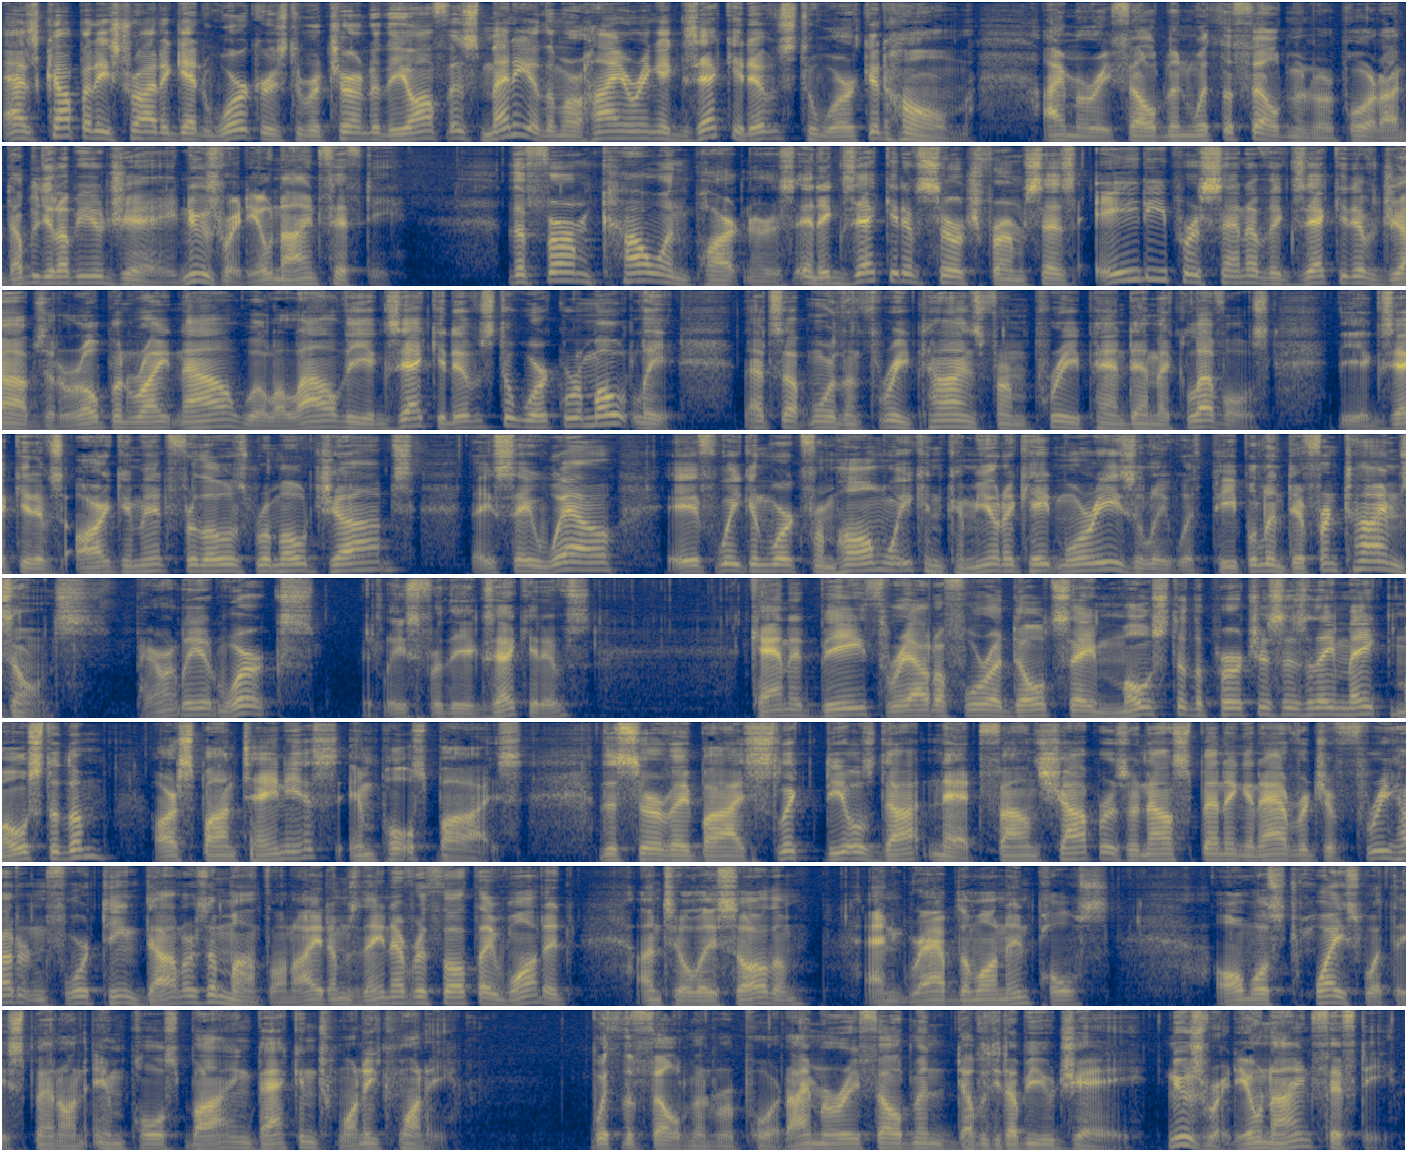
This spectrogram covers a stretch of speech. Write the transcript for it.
As companies try to get workers to return to the office, many of them are hiring executives to work at home. I'm Murray Feldman with the Feldman Report on WWJ News Radio 950. The firm Cowen Partners, an executive search firm, says 80% of executive jobs that are open right now will allow the executives to work remotely. That's up more than three times from pre pandemic levels. The executives' argument for those remote jobs? They say, well, if we can work from home, we can communicate more easily with people in different time zones. Apparently, it works at least for the executives. Can it be three out of four adults say most of the purchases they make, most of them, are spontaneous impulse buys? The survey by slickdeals.net found shoppers are now spending an average of $314 a month on items they never thought they wanted until they saw them and grabbed them on impulse, almost twice what they spent on impulse buying back in 2020. With the Feldman Report, I'm Murray Feldman, WWJ, News Radio 950.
